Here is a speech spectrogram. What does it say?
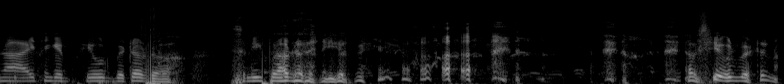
No, I think he would better uh, sleep rather than hear me. she would better not.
